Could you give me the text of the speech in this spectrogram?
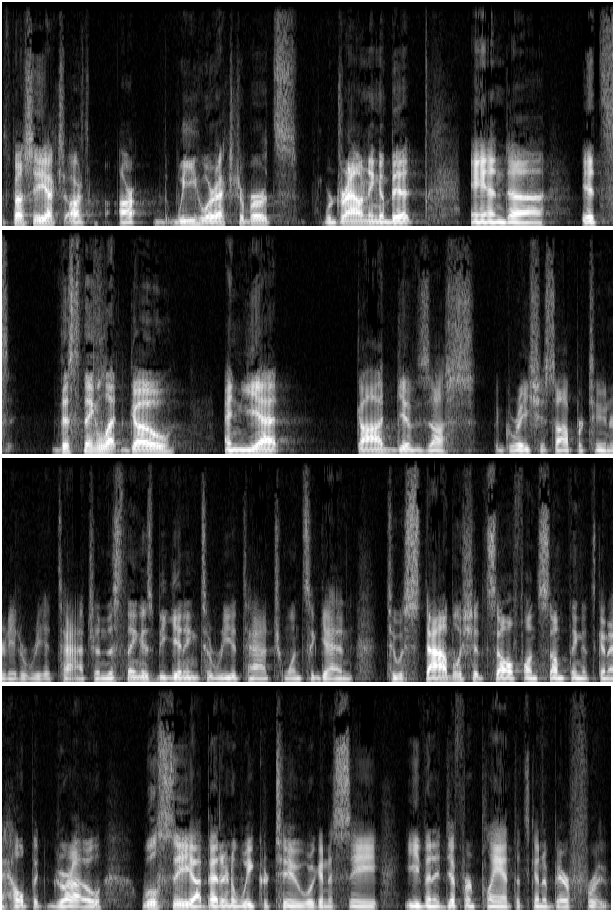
especially our, our, we who are extroverts, we're drowning a bit. And uh, it's this thing let go, and yet God gives us the gracious opportunity to reattach. And this thing is beginning to reattach once again to establish itself on something that's going to help it grow. We'll see, I bet in a week or two, we're going to see even a different plant that's going to bear fruit.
